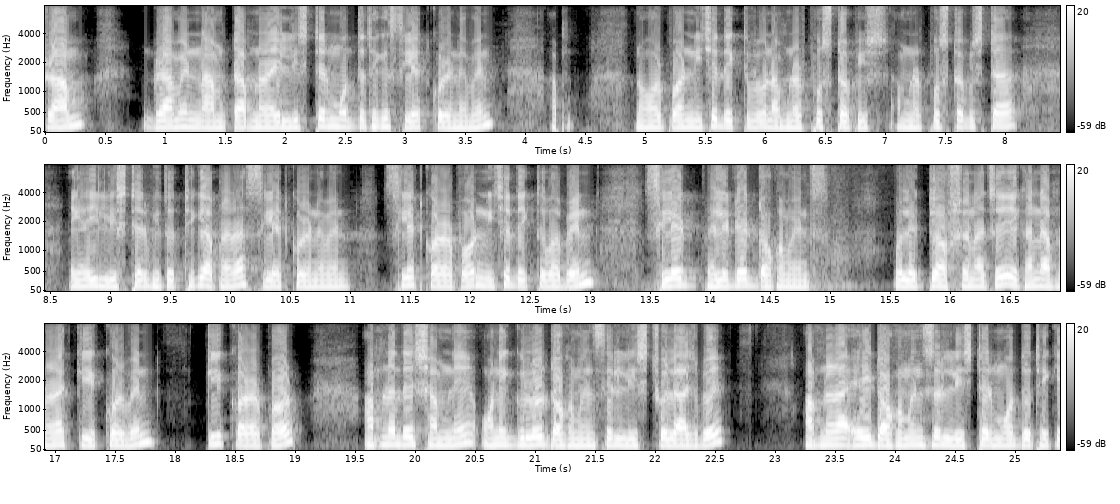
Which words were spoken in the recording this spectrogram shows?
গ্রাম গ্রামের নামটা আপনারা এই লিস্টের মধ্যে থেকে সিলেক্ট করে নেবেন। নেওয়ার পর নিচে দেখতে পাবেন আপনার পোস্ট অফিস। আপনার পোস্ট অফিসটা এই লিস্টের ভিতর থেকে আপনারা সিলেক্ট করে নেবেন। সিলেক্ট করার পর নিচে দেখতে পাবেন সিলেক্ট ভ্যালিডেট ডকুমেন্টস বলে একটি অপশান আছে। এখানে আপনারা ক্লিক করবেন। ক্লিক করার পর আপনাদের সামনে অনেকগুলো ডকুমেন্টসের লিস্ট চলে আসবে। আপনারা এই ডকুমেন্টসের লিস্টের মধ্যে থেকে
